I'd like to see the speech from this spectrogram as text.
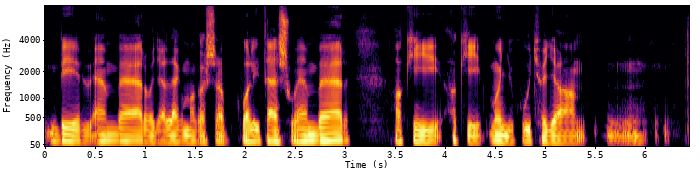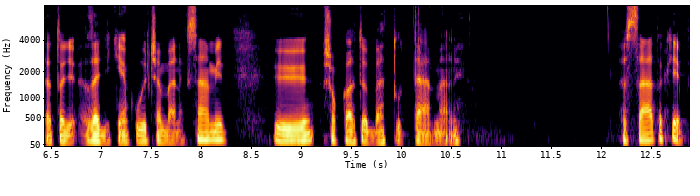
bérű ember, vagy a legmagasabb kvalitású ember, aki, aki mondjuk úgy, hogy, a, tehát, hogy az egyik ilyen kulcsembernek számít, ő sokkal többet tud termelni. Összeállt a kép?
